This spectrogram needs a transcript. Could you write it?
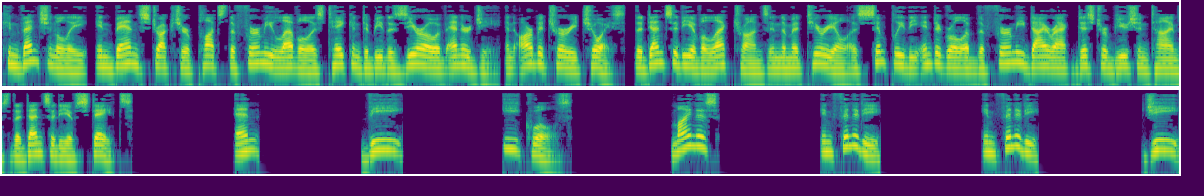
Conventionally, in band structure plots the Fermi level is taken to be the zero of energy an arbitrary choice. The density of electrons in the material is simply the integral of the Fermi-Dirac distribution times the density of states n v equals minus infinity infinity g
